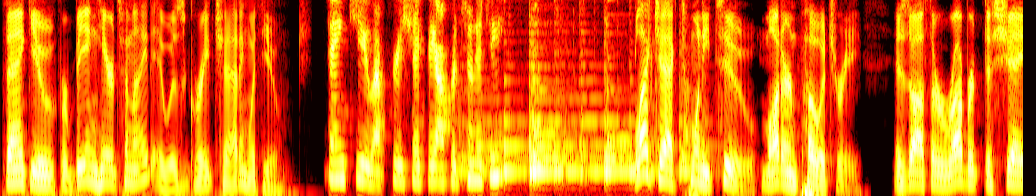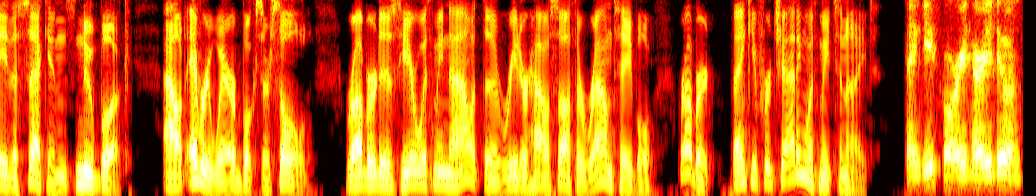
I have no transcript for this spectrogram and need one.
thank you for being here tonight. It was great chatting with you. Thank you. I appreciate the opportunity. Blackjack 22, Modern Poetry, is author Robert Deshaies II's new book, out everywhere books are sold. Robert is here with me now at the Reader House Author Roundtable. Robert, thank you for chatting with me tonight. Thank you, Corey. How are you doing?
